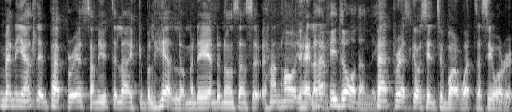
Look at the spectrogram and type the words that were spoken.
men egentligen Pat Perez, han är ju inte likable heller, men det är ändå någonstans, han har ju hela han den... kan ju dra den liksom. Pat Perez goes into bar, what does he order?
